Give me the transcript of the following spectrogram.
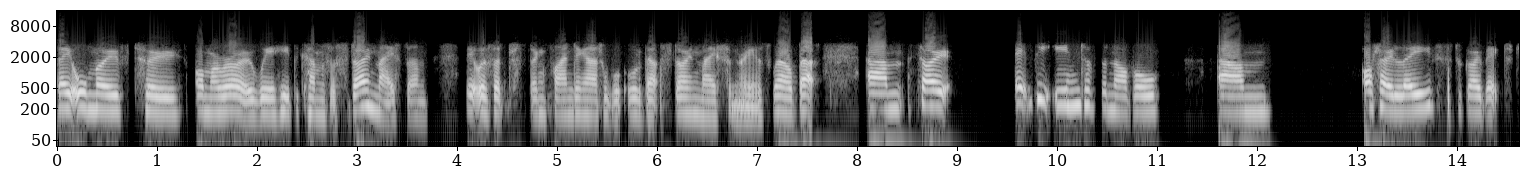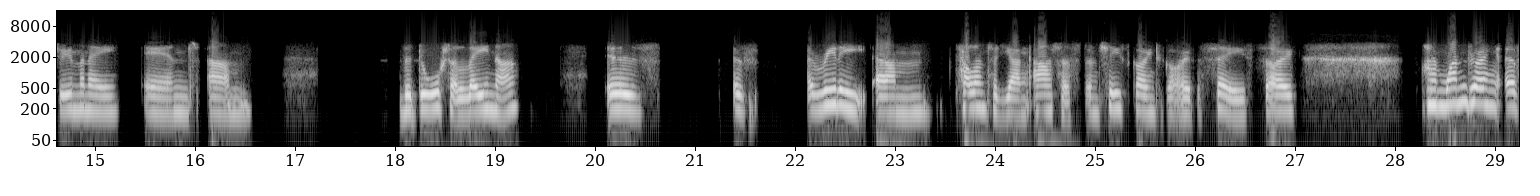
they all move to Oamaru, where he becomes a stonemason. It was interesting finding out all about stonemasonry as well. But um, so at the end of the novel, um, Otto leaves to go back to Germany, and um, the daughter Lena is is a really um, talented young artist, and she's going to go overseas. So I'm wondering if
